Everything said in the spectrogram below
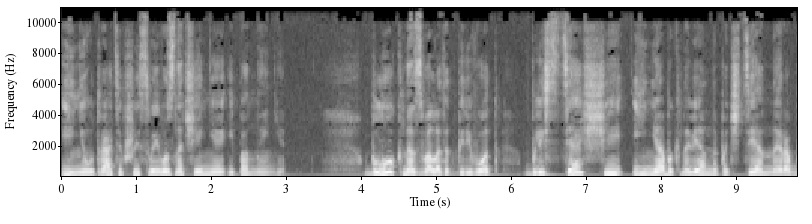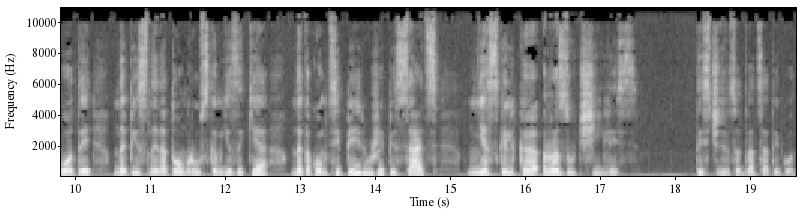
и не утративший своего значения и поныне. Блок назвал этот перевод «блестящей и необыкновенно почтенной работой, написанной на том русском языке, на каком теперь уже писать несколько разучились». 1920 год.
